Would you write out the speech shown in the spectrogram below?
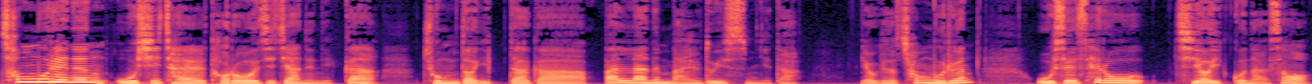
첫물에는 옷이 잘 더러워지지 않으니까 좀 더 입다가 빨라는 말도 있습니다. 여기서 첫물은 옷을 새로 지어 입고 나서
